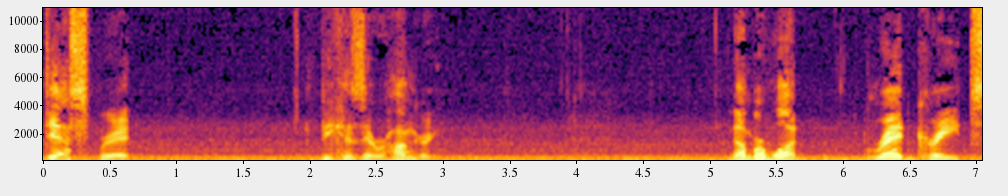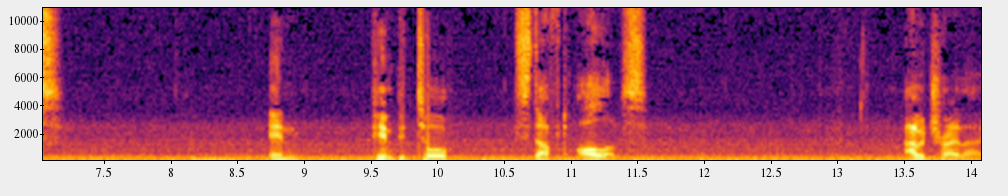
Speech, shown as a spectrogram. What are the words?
desperate because they were hungry. Number one, red grapes and pimpito stuffed olives. I would try that.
